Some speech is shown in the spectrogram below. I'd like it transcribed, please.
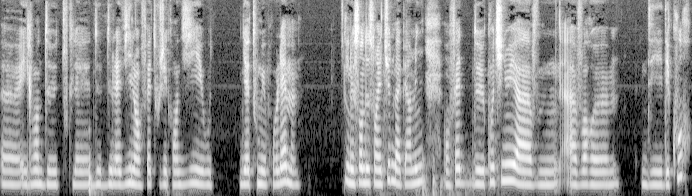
et loin de, toute la, de, la ville en fait où j'ai grandi et où il y a tous mes problèmes. Et le centre de soins études m'a permis en fait de continuer à avoir des, des, cours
